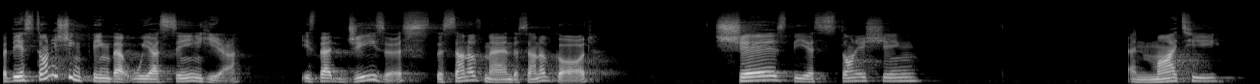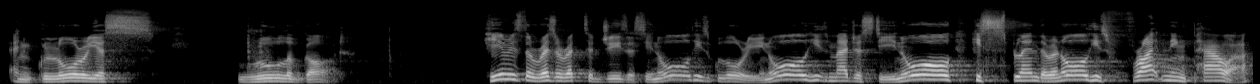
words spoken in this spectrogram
But the astonishing thing that we are seeing here is that Jesus, the Son of Man, the Son of God, shares the astonishing and mighty and glorious rule of God. Here is the resurrected Jesus in all his glory, in all his majesty, in all his splendor, and all his frightening power,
